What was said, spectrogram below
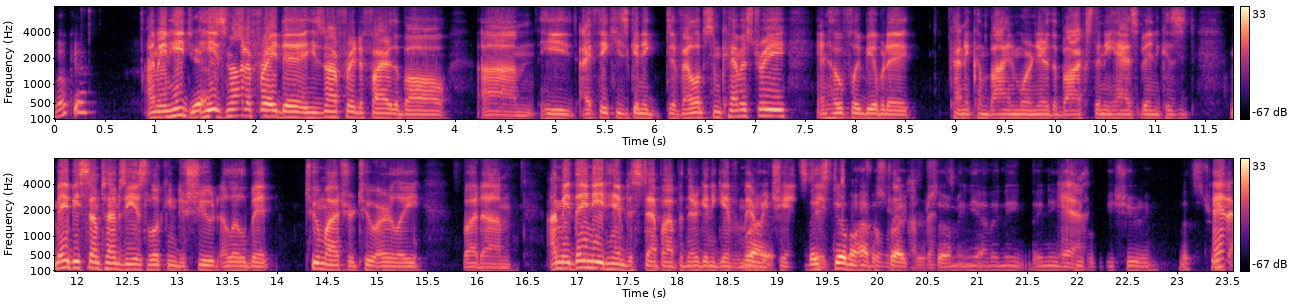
Okay. I mean, he Yeah. he's not afraid to he's not afraid to fire the ball. Um, he I think he's going to develop some chemistry and hopefully be able to kind of combine more near the box than he has been because maybe sometimes he is looking to shoot a little bit too much or too early. But um, I mean, they need him to step up, and they're going to give him every chance. They still don't have a striker, so I mean, yeah, they need they need Yeah. people to be shooting. That's true. And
